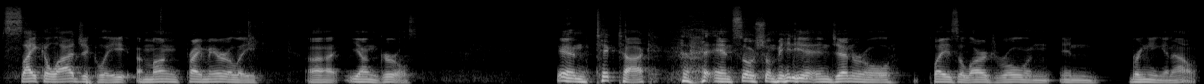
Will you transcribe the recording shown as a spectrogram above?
psychologically among primarily uh, young girls. And TikTok and social media in general plays a large role in, in bringing it out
